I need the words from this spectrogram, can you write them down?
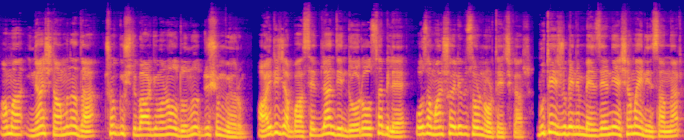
ama inanç namına da çok güçlü bir argüman olduğunu düşünmüyorum. Ayrıca bahsedilen din doğru olsa bile o zaman şöyle bir sorun ortaya çıkar. Bu tecrübenin benzerini yaşamayan insanlar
